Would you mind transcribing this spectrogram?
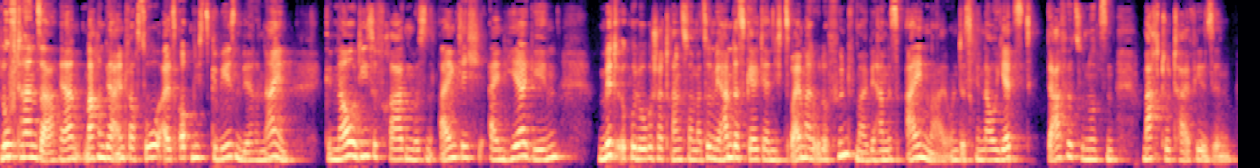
Lufthansa, ja, machen wir einfach so, als ob nichts gewesen wäre. Nein, genau diese Fragen müssen eigentlich einhergehen mit ökologischer Transformation. Wir haben das Geld ja nicht zweimal oder fünfmal, wir haben es einmal und es genau jetzt dafür zu nutzen, macht total viel Sinn.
